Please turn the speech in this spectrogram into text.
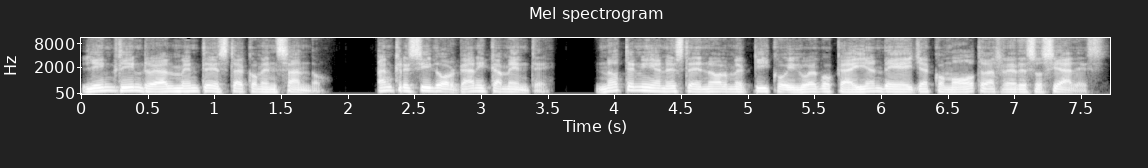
LinkedIn realmente está comenzando. Han crecido orgánicamente. No tenían este enorme pico y luego caían de ella como otras redes sociales.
